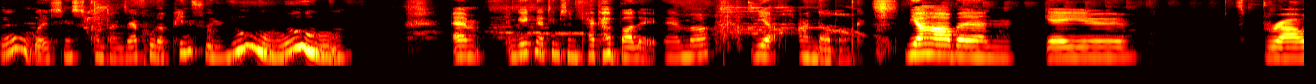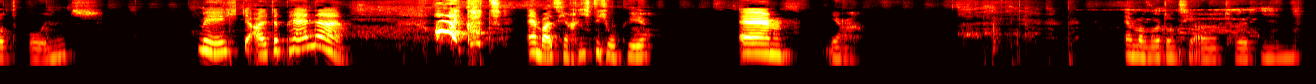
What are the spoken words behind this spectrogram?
Uh, als nächstes kommt ein sehr cooler Pin für Lu. Ähm, Im Gegnerteam sind Pepper, Balle, Emma, wir Underdog. Wir haben Gale, Sprout und mich, der alte Penner. Oh mein Gott! Emma ist ja richtig OP. Ähm, ja. Emma wird uns hier alle töten.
